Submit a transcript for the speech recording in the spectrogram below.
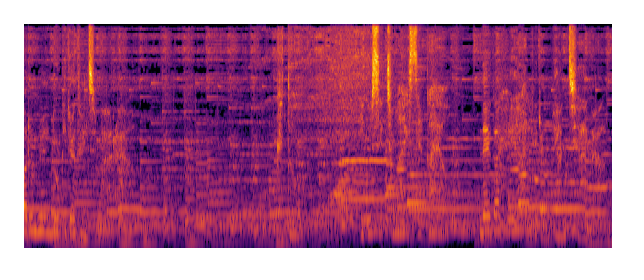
얼음을 녹이려 들지 마라. 그도 이곳을 좋아했을까요? 내가 해야 할 일은 변치 않아.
